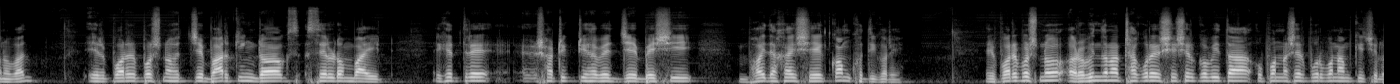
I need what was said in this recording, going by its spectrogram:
অনুবাদ। এর পরের প্রশ্ন হচ্ছে বার্কিং ডগস সেলডম বাইট এক্ষেত্রে সঠিকটি হবে যে বেশি ভয় দেখায় সে কম ক্ষতি করে। এর পরের প্রশ্ন, রবীন্দ্রনাথ ঠাকুরের শেষের কবিতা উপন্যাসের পূর্ব নাম কী ছিল?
